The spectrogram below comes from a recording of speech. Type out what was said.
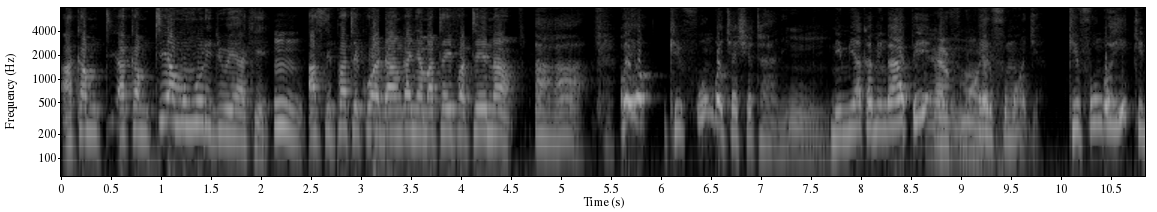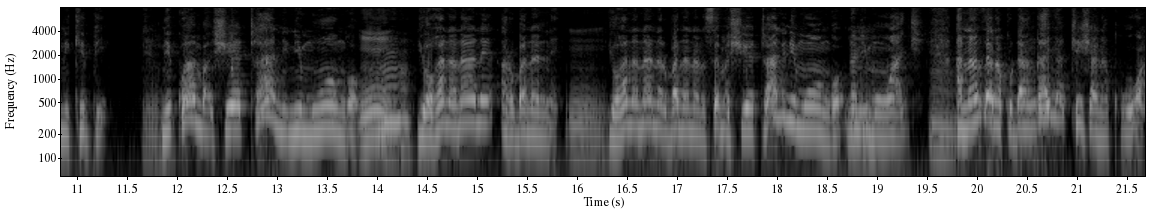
akamti, akamtia muhuri juu yake. Mm. asipate kuwadanganya mataifa tena. Aha. kwa hiyo kifungo cha shetani ni miaka mingapi? Elfu moja. elfu moja. Kifungo hiki ni kipi? Ni kwamba shetani ni mwongo yohana nane arobaini na nne. Yohana nane anasema shetani ni mwongo na ni muuaji. Anaanza na kudanganya kisha anakuua.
